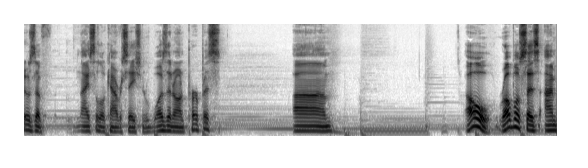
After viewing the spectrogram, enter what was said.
it was a nice little conversation. Was it on purpose? Um, Oh, Robo says I'm.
